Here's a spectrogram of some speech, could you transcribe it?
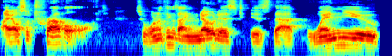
I also travel a lot. So one of the things I noticed is that when you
